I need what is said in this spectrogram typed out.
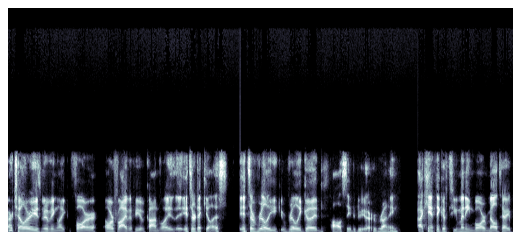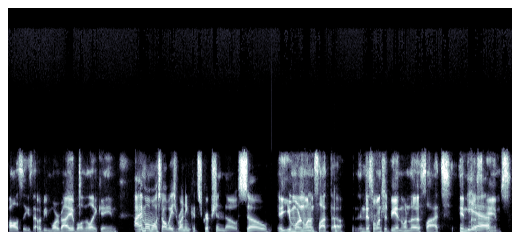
Artillery is moving like four or five if you have convoys. It's ridiculous. It's a really, really good policy to be uh, running. I can't think of too many more military policies that would be more valuable in the late game. I'm almost always running conscription though, so you more than one slot though, and this one should be in one of those slots in yeah. most games.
